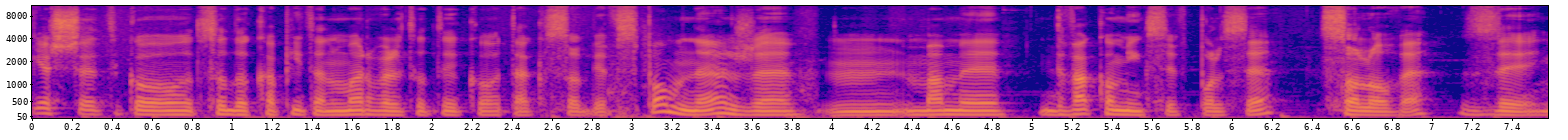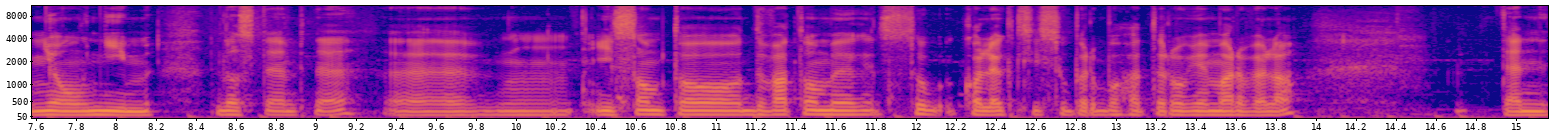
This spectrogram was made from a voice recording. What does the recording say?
jeszcze tylko co do Kapitan Marvel, to tylko tak sobie wspomnę, że mm, mamy dwa komiksy w Polsce, solowe, z nią, nim dostępne e, mm, i są to dwa tomy sub kolekcji Superbohaterowie Marvela. Ten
